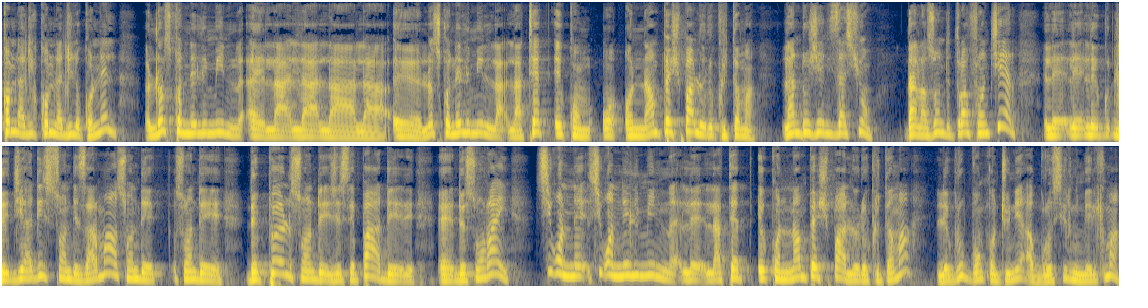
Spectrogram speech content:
comme l'a dit, comme l'a dit le colonel, lorsqu'on élimine euh, la, la, la, la euh, lorsqu'on élimine la, tête et qu'on on n'empêche pas le recrutement, l'endogénisation, dans la zone de trois frontières. Les, djihadistes sont des armats, sont des, sont des, des peuls, sont des, je sais pas, des, de son rail. Si on, si on élimine la tête et qu'on n'empêche pas le recrutement, les groupes vont continuer à grossir numériquement.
